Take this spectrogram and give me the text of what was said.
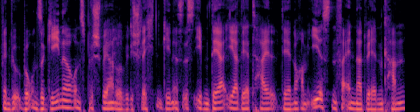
wenn wir über unsere Gene uns beschweren oder über die schlechten Gene, es ist eben der eher der Teil, der noch am ehesten verändert werden kann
